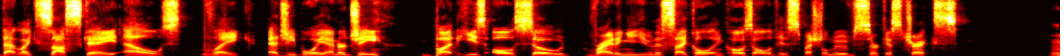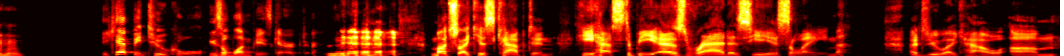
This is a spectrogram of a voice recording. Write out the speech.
that like Sasuke L s- like edgy boy energy, but he's also riding a unicycle and calls all of his special moves circus tricks. Mm-hmm. He can't be too cool. He's a One Piece character. Much like his captain, he has to be as rad as he is lame. I do like how um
